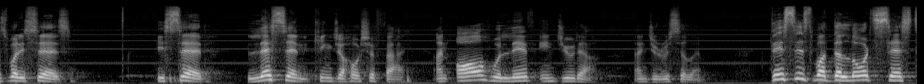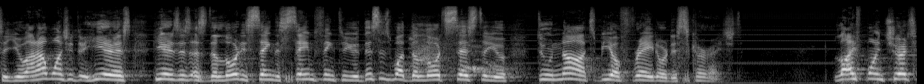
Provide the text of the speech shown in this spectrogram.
is what he says. He said, Listen, King Jehoshaphat, and all who live in Judah and Jerusalem. This is what the Lord says to you. And I want you to hear this, hear this as the Lord is saying the same thing to you. This is what the Lord says to you. Do not be afraid or discouraged. Life Point Church,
